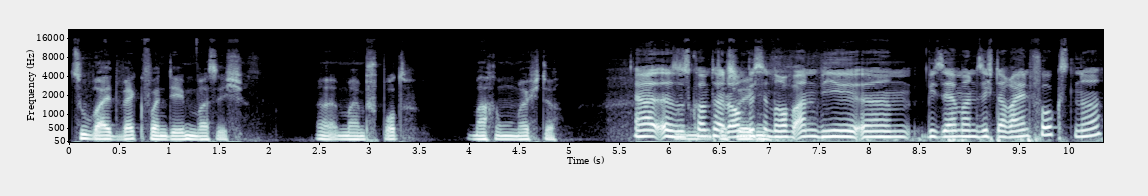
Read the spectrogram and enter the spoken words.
zu weit weg von dem, was ich äh, in meinem Sport machen möchte. Ja, also es kommt halt Deswegen. auch ein bisschen drauf an, wie, ähm, wie sehr man sich da reinfuchst, ne?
